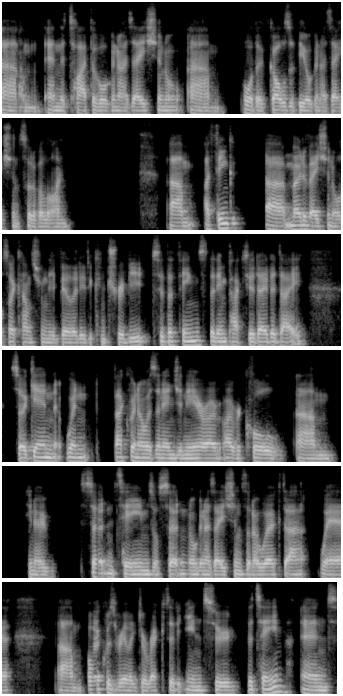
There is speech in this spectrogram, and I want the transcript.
um, and the type of organisation or the goals of the organisation sort of align. Um, I think uh, motivation also comes from the ability to contribute to the things that impact your day to day. So again, when back when I was an engineer, I, I recall, um, you know, certain teams or certain organizations that I worked at where um, work was really directed into the team, and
